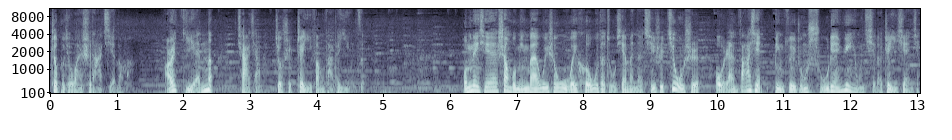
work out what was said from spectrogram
这不就万事大吉了吗？而盐呢，恰恰就是这一方法的影子。我们那些尚不明白微生物为何物的祖先们呢，其实就是偶然发现并最终熟练运用起了这一现象，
